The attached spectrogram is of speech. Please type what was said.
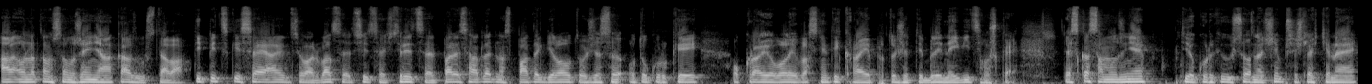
ale ona tam samozřejmě nějaká zůstává. Typicky se já jen třeba 20, 30, 40, 50 let naspátek dělalo to, že se od okurky okrajovaly vlastně ty kraje, protože ty byly nejvíc hořké. Dneska samozřejmě ty okurky už jsou značně přešlechtěné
